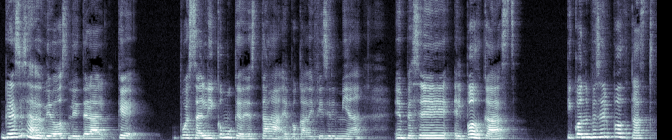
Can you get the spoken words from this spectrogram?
gracias a Dios, literal, que pues salí como que de esta época difícil mía. Empecé el podcast y cuando empecé el podcast,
